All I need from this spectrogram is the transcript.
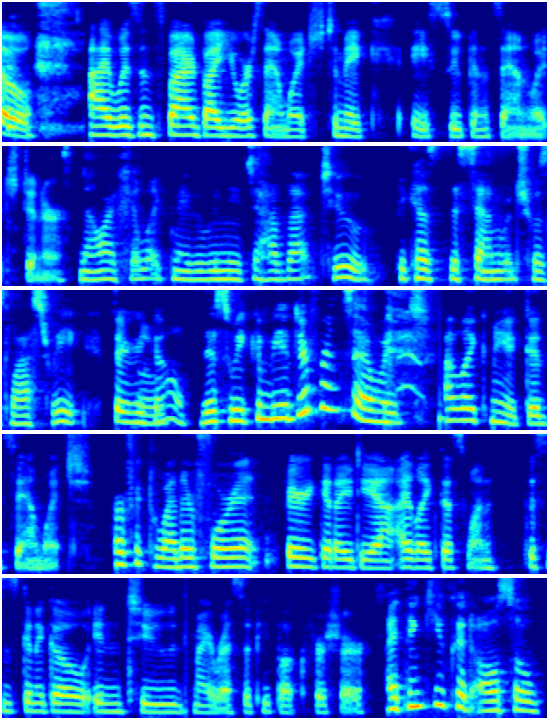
so I was inspired by your sandwich to make a soup and sandwich dinner. Now I feel like maybe we need to have that too because the sandwich was last week. There you So go. This week can be a different sandwich. I like me a good sandwich. Perfect weather for it. Very good idea. I like this one. This is going to go into my recipe book for sure. I think you could also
